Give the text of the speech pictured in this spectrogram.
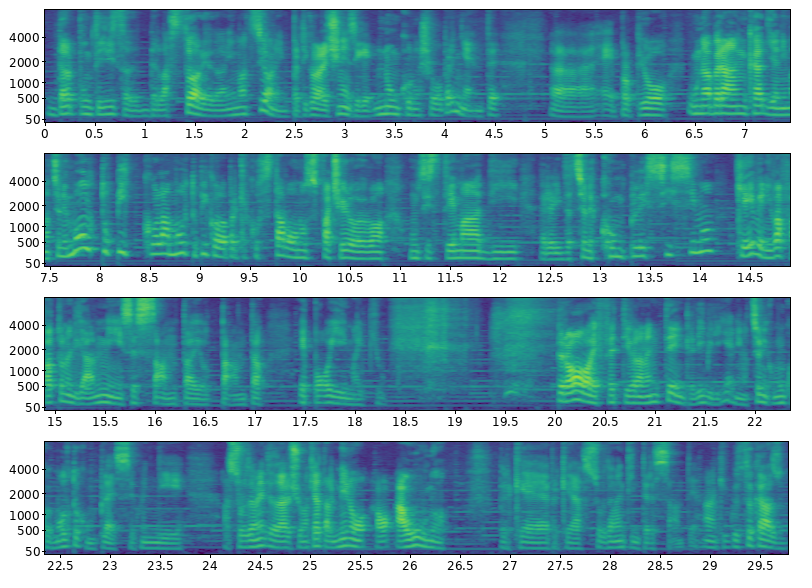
dal punto di vista della storia dell'animazione in particolare cinese che non conoscevo per niente eh, è proprio una branca di animazione molto piccola, molto piccola perché costava uno sfacelo, aveva un sistema di realizzazione complessissimo che veniva fatto negli anni 60 e 80 e poi mai più. Però effettivamente incredibili, animazioni comunque molto complesse, quindi assolutamente da darci un'occhiata almeno a, a uno, perché, perché è assolutamente interessante. Anche in questo caso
